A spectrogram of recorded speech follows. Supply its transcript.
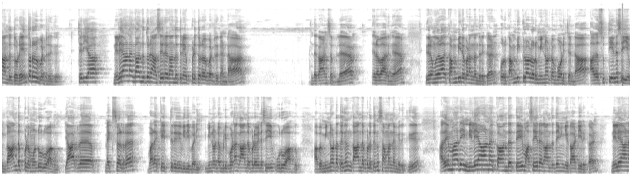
காந்தத்தோடையும் தொடர்பட்டிருக்கு சரியா? நிலையான காந்தத்துடன் அசைற காந்தத்துடன் எப்படி தொடர்புபட்டிருக்கேன்டா இந்த கான்செப்டில் இதில் பாருங்க. இதில் முதலாவது கம்பியிட படம் தந்திருக்கேன். ஒரு கம்பிக்குள்ளால் ஒரு மின்னோட்டம் போணுச்சுண்டா. அதை சுற்றி என்ன செய்யும்? காந்தப்புலம் ஒன்று உருவாகும். யார மெக்ஸ்வெல்ற வழக்கை திருகு விதிப்படி. மின்னோட்டம் இப்படி போனால் காந்தப்புலம் என்ன செய்யும்? உருவாகும். அப்போ மின்னோட்டத்துக்கும் காந்தப்புலத்துக்கும் சம்மந்தம் இருக்குது அதே மாதிரி நிலையான காந்தத்தையும் அசைர காந்தத்தையும் இங்கே காட்டியிருக்கேன். நிலையான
